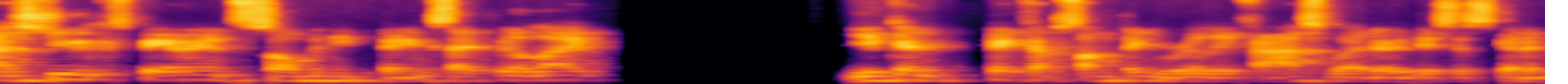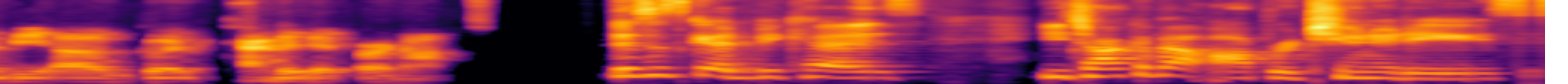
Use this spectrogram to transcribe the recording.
as you experience so many things i feel like you can pick up something really fast, whether this is going to be a good candidate or not. This is good because you talk about opportunities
